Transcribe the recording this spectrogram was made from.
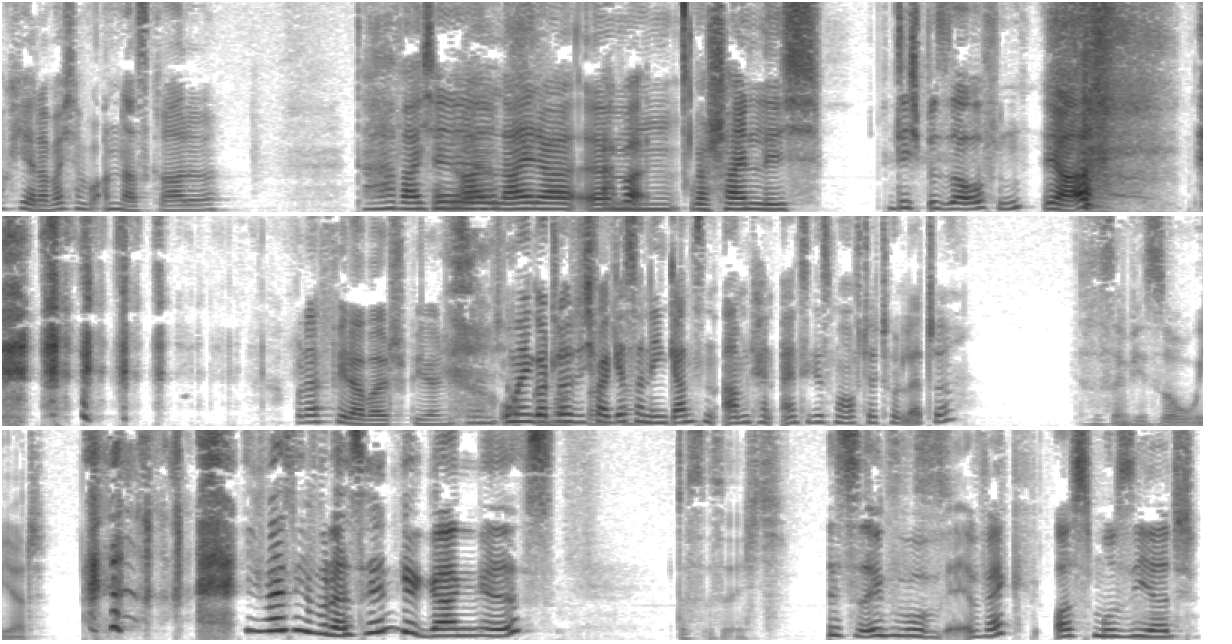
Okay, da war ich dann woanders gerade. Da war ich dann Äh, gerade leider ähm, aber- wahrscheinlich, Dich besaufen. ja. Oder Federball spielen. Oh mein Gott, Leute, ich war gestern den ganzen Abend kein einziges Mal auf der Toilette. Das ist irgendwie so weird. Ich weiß nicht, wo das hingegangen ist. Das ist echt. Ist irgendwo weg osmosiert.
